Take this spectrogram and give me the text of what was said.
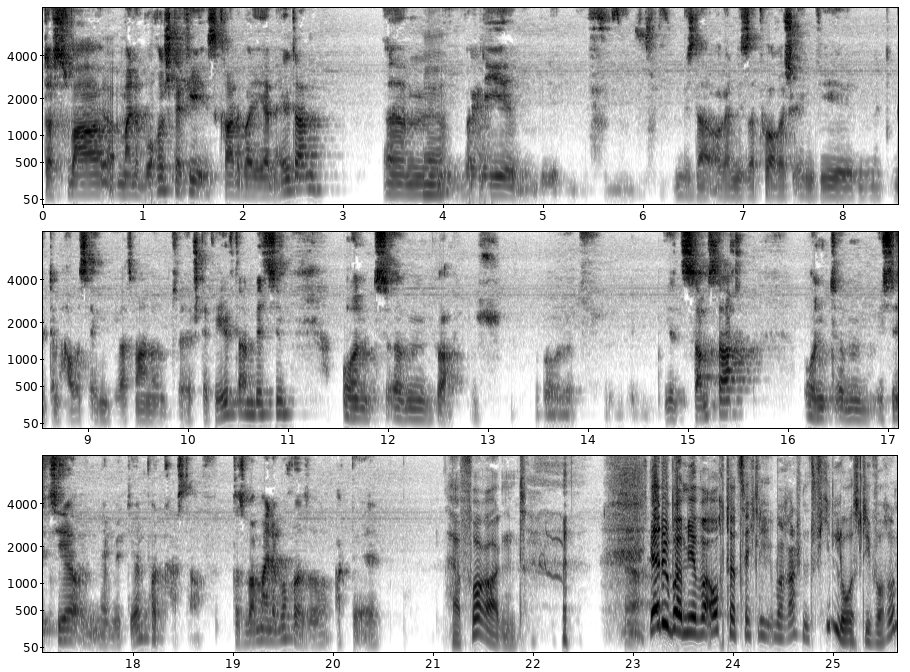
das war Ja. meine Woche. Steffi ist gerade bei ihren Eltern, ähm, Ja. weil die müssen da organisatorisch irgendwie mit, mit dem Haus irgendwie was machen und äh, Steffi hilft da ein bisschen. Und ähm, ja, jetzt, jetzt Samstag und ähm, ich sitze hier und nehme mit dir einen Podcast auf. Das war meine Woche so aktuell. Hervorragend. Ja. ja, du, bei mir war auch tatsächlich überraschend viel los die Woche.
